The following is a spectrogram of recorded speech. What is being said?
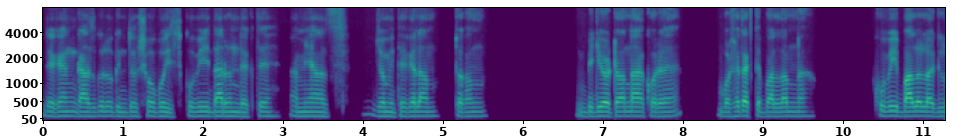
দেখেন গাছগুলো কিন্তু সবুজ, খুবই দারুণ দেখতে। আমি আজ জমিতে গেলাম, তখন ভিডিওটা না করে বসে থাকতে পারলাম না। খুবই ভালো লাগল।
